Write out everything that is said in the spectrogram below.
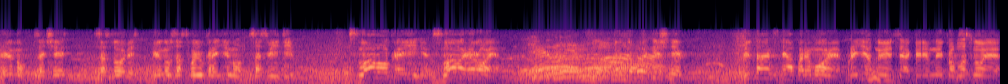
гинув за честь, за совість, гинув за свою країну, за свій дім. Слава Україні! Слава героям! До сьогоднішніх вітань з Перемоги приєднується керівник обласної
